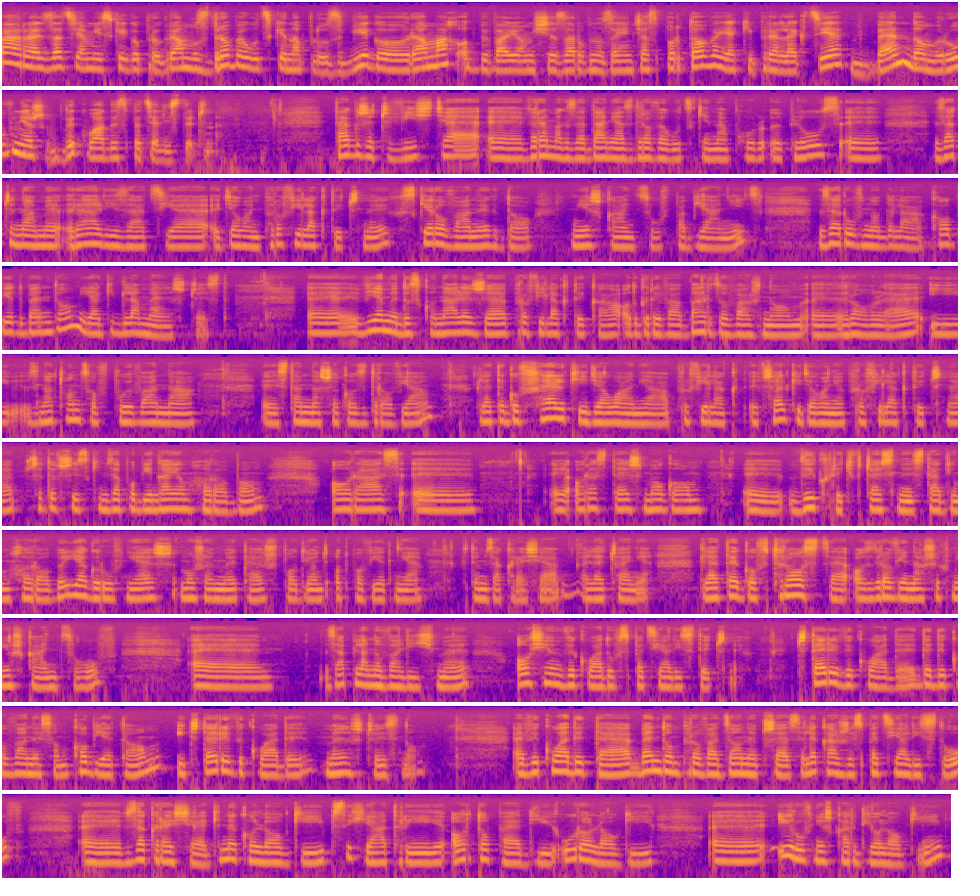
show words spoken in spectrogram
Trwa realizacja miejskiego programu Zdrowe Łódzkie na Plus. W jego ramach odbywają się zarówno zajęcia sportowe, jak i prelekcje. Będą również wykłady specjalistyczne. Tak, rzeczywiście y, w ramach zadania Zdrowe Łódzkie na Plus y, zaczynamy realizację działań profilaktycznych skierowanych do mieszkańców Pabianic, zarówno dla kobiet będą, jak i dla mężczyzn. E, Wiemy doskonale, że profilaktyka odgrywa bardzo ważną e, rolę i znacząco wpływa na e, stan naszego zdrowia. Dlatego wszelkie działania, wszelkie działania profilaktyczne przede wszystkim zapobiegają chorobom oraz, oraz też mogą e, wykryć wczesny stadium choroby, jak również możemy też podjąć odpowiednie w tym zakresie leczenie. Dlatego w trosce o zdrowie naszych mieszkańców e, zaplanowaliśmy 8 wykładów specjalistycznych. Cztery wykłady dedykowane są kobietom i cztery wykłady mężczyznom. Wykłady te będą prowadzone przez lekarzy specjalistów e, w zakresie ginekologii, psychiatrii, ortopedii, urologii e, i również kardiologii.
